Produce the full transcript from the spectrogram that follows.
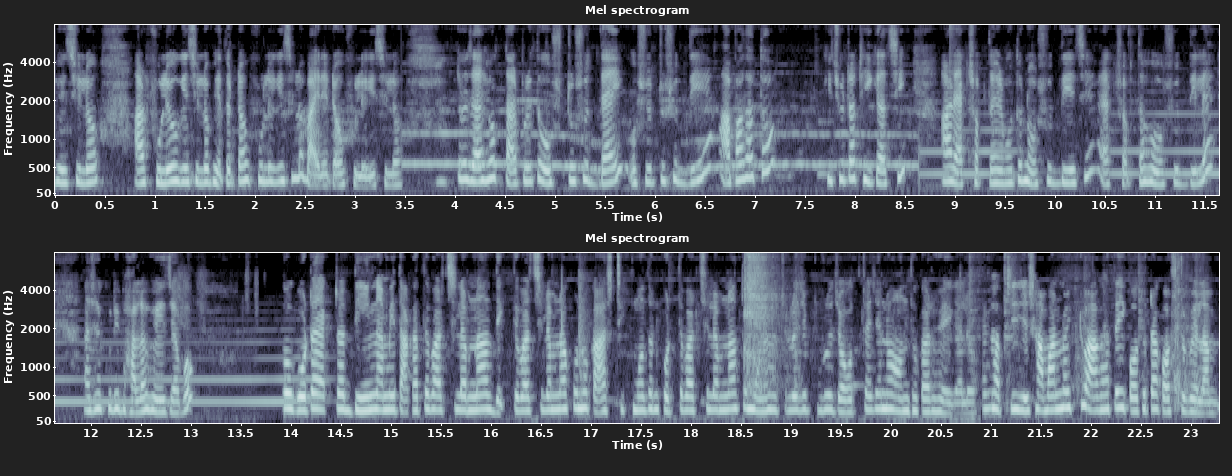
হয়েছিল আর ফুলেও গেছিল, ভেতরটাও ফুলে গেছিল, বাইরেটাও ফুলে গেছিল। তো যাই হোক, তারপরে তো ওষুধ টষুধ দেয় ওষুধ টষুধ দিয়ে আপাতত কিছুটা ঠিক আছি। আর এক সপ্তাহের মতন ওষুধ দিয়েছে, এক সপ্তাহ ওষুধ দিলে আশা করি ভালো হয়ে যাব। তো গোটা একটা দিন আমি তাকাতে পারছিলাম না, দেখতে পারছিলাম না, কোনো কাজ ঠিক মতন করতে পারছিলাম না। তো মনে হচ্ছিল যে পুরো জগৎটা যেন অন্ধকার হয়ে গেল। আমি ভাবছি যে সামান্য একটু আঘাতেই কতটা কষ্ট পেলাম।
